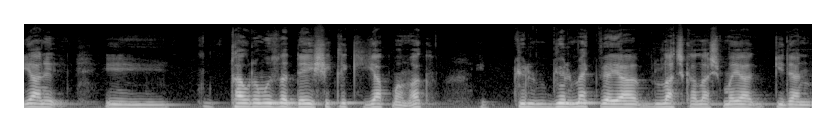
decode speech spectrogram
yani e, tavrımızda değişiklik yapmamak, gül, gülmek veya laçkalaşmaya giden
